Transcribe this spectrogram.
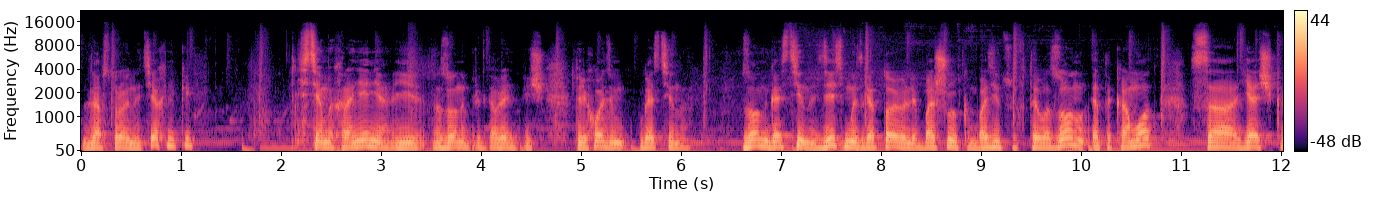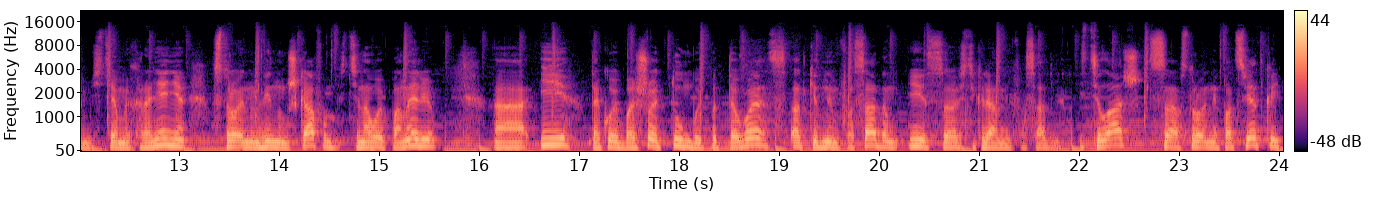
для встроенной техники, системой хранения и зоны приготовления пищи. Переходим в гостиную. Зона гостиной. Здесь мы изготовили большую композицию в ТВ-зону. Это комод с ящиками системой хранения, встроенным винным шкафом, стеновой панелью а, и такой большой тумбой под ТВ с откидным фасадом и с стеклянными фасадами. И стеллаж с встроенной подсветкой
